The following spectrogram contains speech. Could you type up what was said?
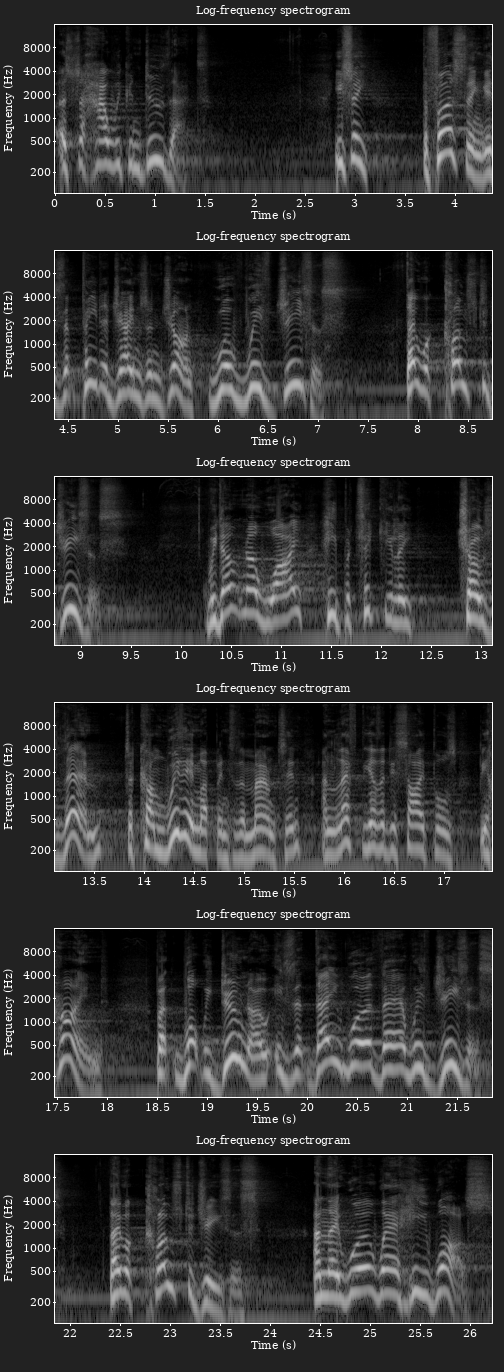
as to how we can do that. You see, the first thing is that Peter, James, and John were with Jesus, they were close to Jesus. We don't know why he particularly chose them to come with him up into the mountain and left the other disciples behind. But what we do know is that they were there with Jesus. They were close to Jesus and they were where he was.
